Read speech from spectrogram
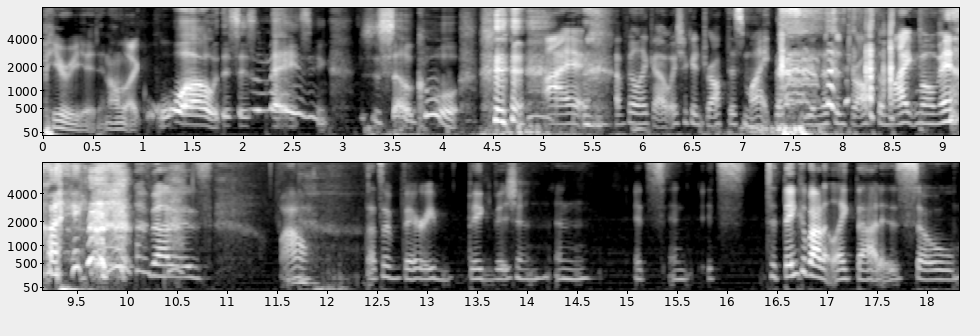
Period. And I'm like, "Whoa, this is amazing. This is so cool." I I feel like I wish I could drop this mic. That's that's a drop the mic moment. Like that is wow. That's a very big vision and it's and it's to think about it like that is so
